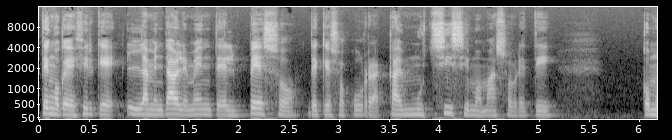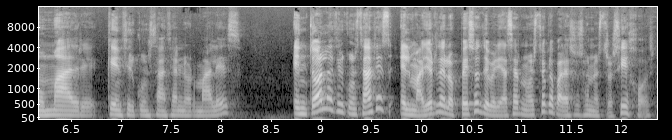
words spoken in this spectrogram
tengo que decir que lamentablemente el peso de que eso ocurra cae muchísimo más sobre ti como madre que en circunstancias normales. En todas las circunstancias, el mayor de los pesos debería ser nuestro, que para eso son nuestros hijos.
